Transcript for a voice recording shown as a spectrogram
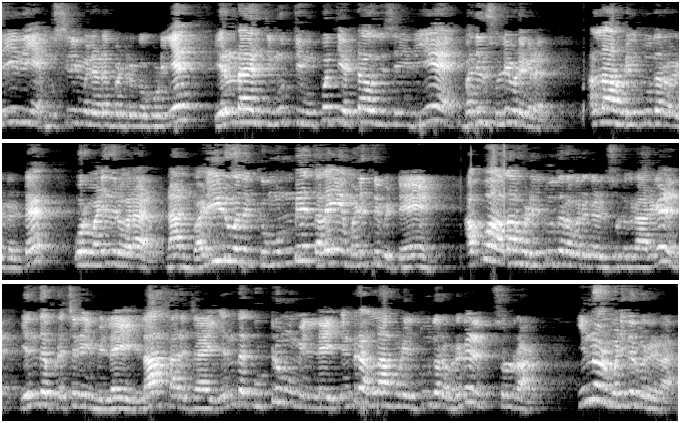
செய்தியை முஸ்லீமில் இடம்பெற்றிருக்கக்கூடிய இரண்டாயிரத்தி நூத்தி முப்பத்தி எட்டாவது செய்தியை பதில் சொல்லிவிடுகிறார். அல்லாஹுடைய தூதர் அவர்கள்ட்ட ஒரு மனிதர் வரார். நான் பலியிடுவதற்கு முன்பே தலையை மடித்து விட்டேன். அப்போ அல்லாஹுடைய தூதர் அவர்கள் சொல்லுகிறார்கள் எந்த பிரச்சனையும் இல்லை லா எந்த குற்றமும் இல்லை என்று அல்லாஹுடைய தூதர் அவர்கள் சொல்றாங்க இன்னொரு மனிதர் வருகிறார்.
